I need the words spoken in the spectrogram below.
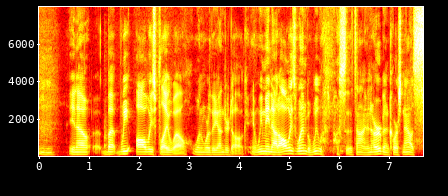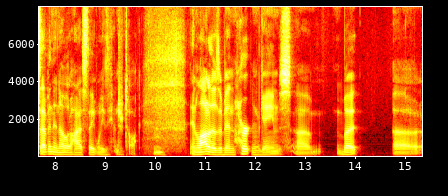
Mm-hmm you know but we always play well when we're the underdog and we may not always win but we win most of the time and urban of course now is 7 and 0 at ohio state when he's the underdog mm. And a lot of those have been hurting games um, but uh,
